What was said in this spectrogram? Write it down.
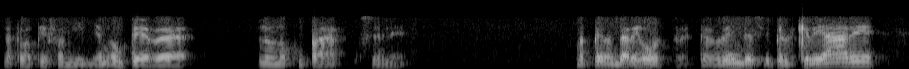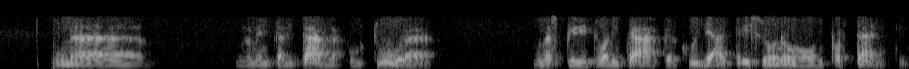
la propria famiglia, non per non occuparsene, ma per andare oltre, per, rendersi, per creare una, una mentalità, una cultura, una spiritualità per cui gli altri sono importanti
